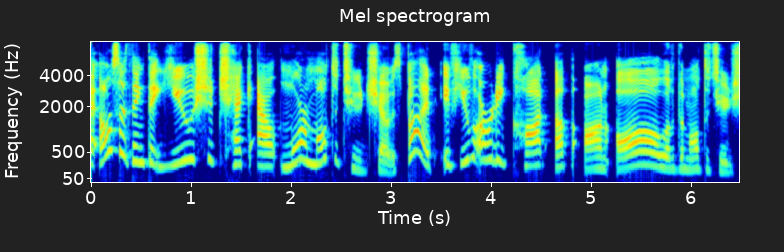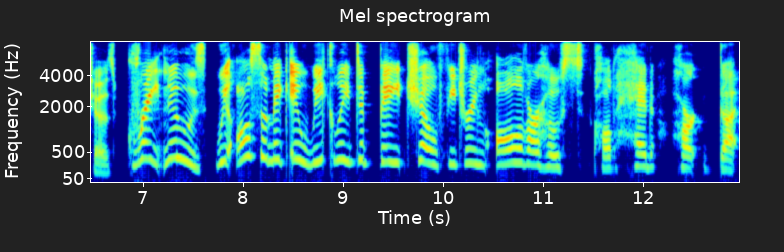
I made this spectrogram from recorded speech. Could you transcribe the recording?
I also think that you should check out more multitude shows. But if you've already caught up on all of the multitude shows, great news! We also make a weekly debate show featuring all of our hosts called Head, Heart, Gut.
